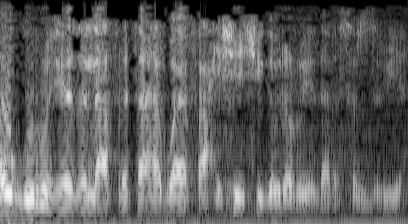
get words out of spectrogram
ئەو گوڕ و هێزە لە ئافرەتە هەبواە فاحیشەیەکی گەورە ڕوویدارە سەر زەویە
